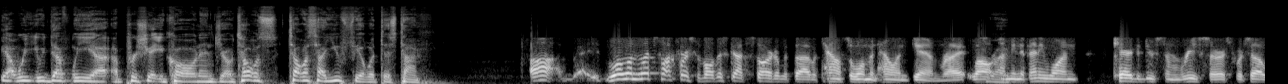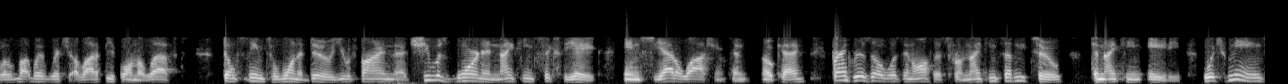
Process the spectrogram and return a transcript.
Yeah, we, we definitely uh, appreciate you calling in, Joe. Tell us tell us how you feel at this time. Uh, well, let's talk first of all. This got started with, uh, with Councilwoman Helen Gym, right? Well, I mean, if anyone cared to do some research, which uh, which a lot of people on the left don't seem to want to do, you would find that she was born in 1968 in Seattle, Washington. Okay, Frank Rizzo was in office from 1972 to 1980, which means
